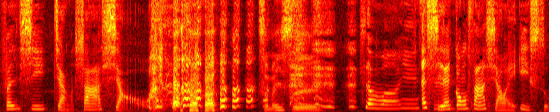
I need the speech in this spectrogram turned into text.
分析讲沙小，什么意思？什么意思？哎，写攻沙小的意思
